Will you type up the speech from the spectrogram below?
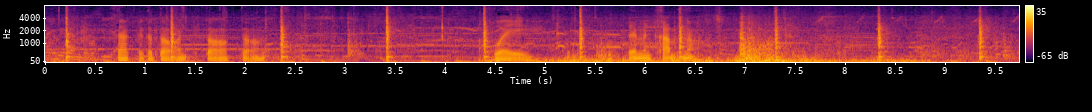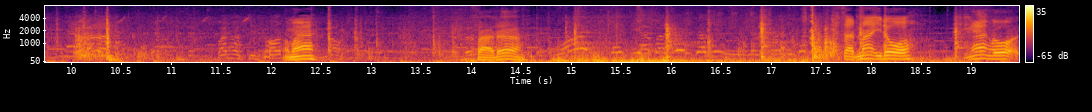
ให้คือกันเดี๋ยวพี่ำซักแล้วก็ตอกตอกตอกห่วยแต่มันขำเนาะบ้านมันสิทอดเอามาฝากเด้อสัตว์มาอีโดแง่งโลด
